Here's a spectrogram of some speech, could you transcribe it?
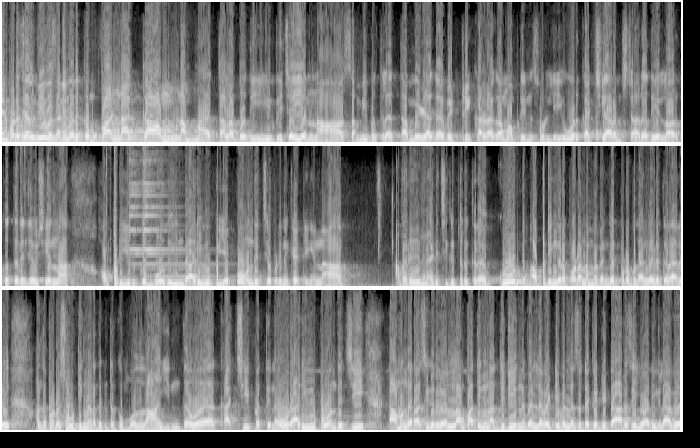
திருநீர் படச்சல் வியூவர்ஸ் அனைவருக்கும் வணக்கம். நம்ம தளபதி விஜயண்ணா சமீபத்துல தமிழக வெற்றி கழகம் அப்படின்னு சொல்லி ஒரு கட்சி ஆரம்பிச்சிட்டாரு. அது எல்லாருக்கும் தெரிஞ்ச விஷயம் தான் அப்படி இருக்கும்போது இந்த அறிவிப்பு எப்போ வந்துச்சு அப்படின்னு கேட்டிங்கன்னா அவர் நடிச்சுக்கிட்டு இருக்கிற கோட் அப்படிங்கிற படம் நம்ம வெங்கட் பிரபு தாங்க எடுக்கிறாரு. அந்த படம் ஷூட்டிங் நடந்துகிட்டு இருக்கும்போது தான் இந்த கட்சி பத்தின ஒரு அறிவிப்பு வந்துச்சு. தாமங்க ரசிகர்கள் எல்லாம் பாத்தீங்கன்னா திடீர்னு வெள்ளை வெட்டி வெள்ளை சட்டை கட்டிட்டு அரசியல்வாதிகளாவே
